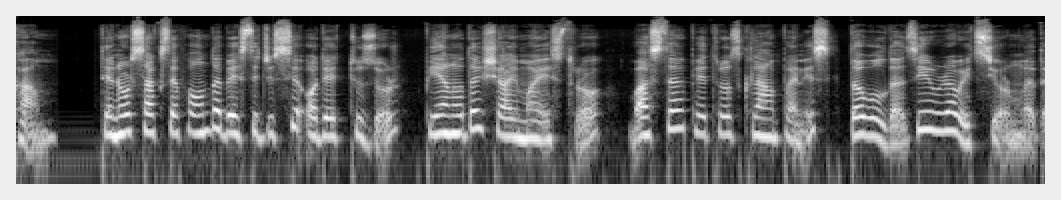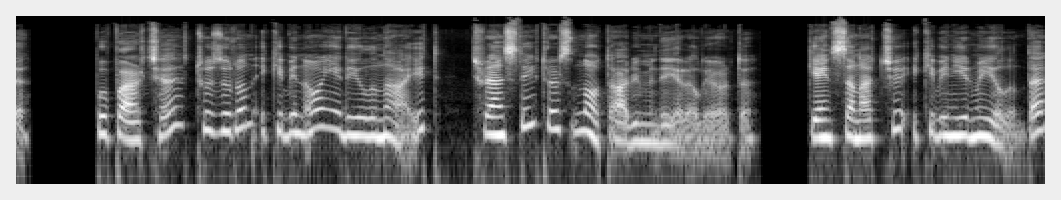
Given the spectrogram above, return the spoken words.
Welcome. Tenor saksafonda bestecisi Odette Tuzur, piyanoda Shai Maestro, basta Petros Klampanis, davulda Ziv Ravitz yorumladı. Bu parça Tuzur'un 2017 yılına ait Translators Note albümünde yer alıyordu. Genç sanatçı 2020 yılında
